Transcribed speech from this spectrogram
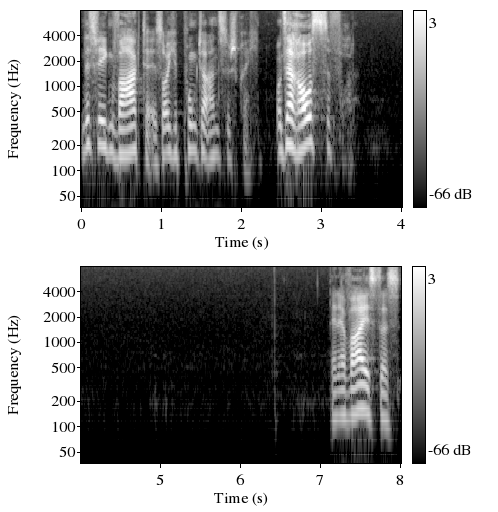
Und deswegen wagt er es, solche Punkte anzusprechen, uns herauszufordern. Denn er weiß, dass,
